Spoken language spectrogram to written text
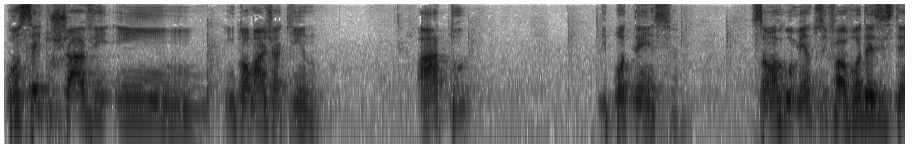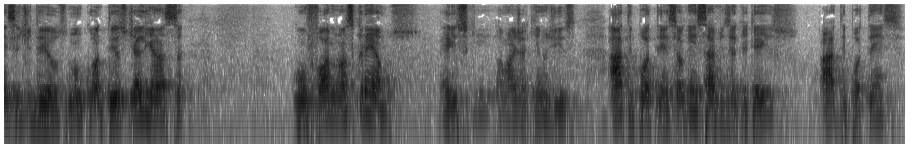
Conceito-chave em, em Tomás de Aquino: ato e potência. São argumentos em favor da existência de Deus, num contexto de aliança, conforme nós cremos. É isso que Tomás de Aquino diz. Ato e potência. Alguém sabe dizer o que é isso? Ato e potência?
